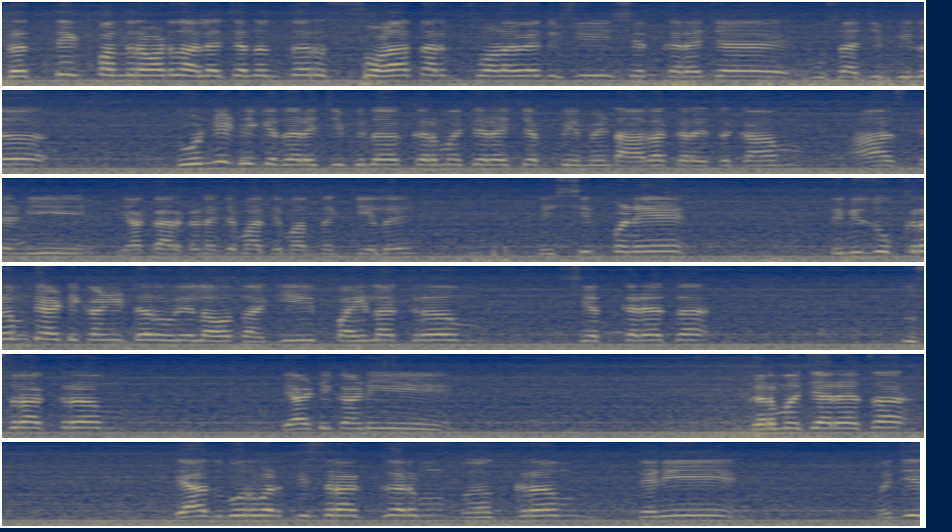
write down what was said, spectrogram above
प्रत्येक पंधरवाड झाल्याच्यानंतर सोळा तार सोळाव्या दिवशी शेतकऱ्याच्या ऊसाची बिलं तोडणी ठेकेदाराची बिलं कर्मचाऱ्याच्या पेमेंट अदा करायचं काम आज त्यांनी या कारखान्याच्या माध्यमातून केलं आहे निश्चितपणे त्यांनी जो क्रम त्या ठिकाणी ठरवलेला होता की पहिला क्रम शेतकऱ्याचा दुसरा क्रम त्या ठिकाणी कर्मचाऱ्याचा त्याचबरोबर तिसरा क्रम क्रम त्यांनी म्हणजे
